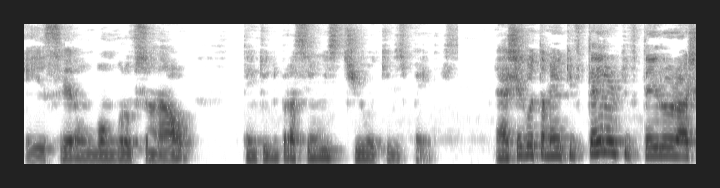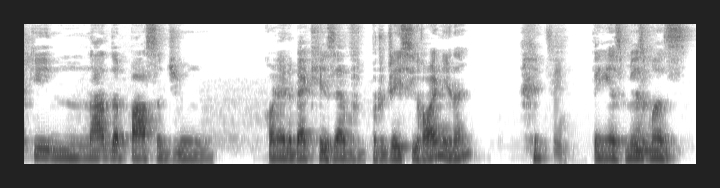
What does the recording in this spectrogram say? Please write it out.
e ser um bom profissional. Tem tudo para ser um estilo aqui dos Panthers. É, chegou também o Keith Taylor. Keith Taylor, acho que nada passa de um cornerback reserva para o JC Horn, né? Sim. Tem as mesmas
